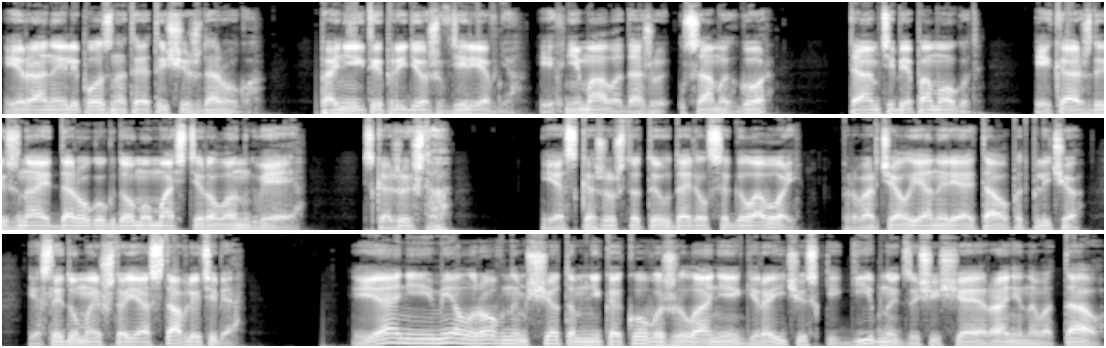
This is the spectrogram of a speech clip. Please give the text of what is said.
и рано или поздно ты отыщешь дорогу. По ней ты придешь в деревню, их немало, даже у самых гор. Там тебе помогут, и каждый знает дорогу к дому мастера Лангвея. Скажи, что...» «Я скажу, что ты ударился головой», — проворчал я, ныряя Тао под плечо. «Если думаешь, что я оставлю тебя». Я не имел ровным счетом никакого желания героически гибнуть, защищая раненого Тао.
